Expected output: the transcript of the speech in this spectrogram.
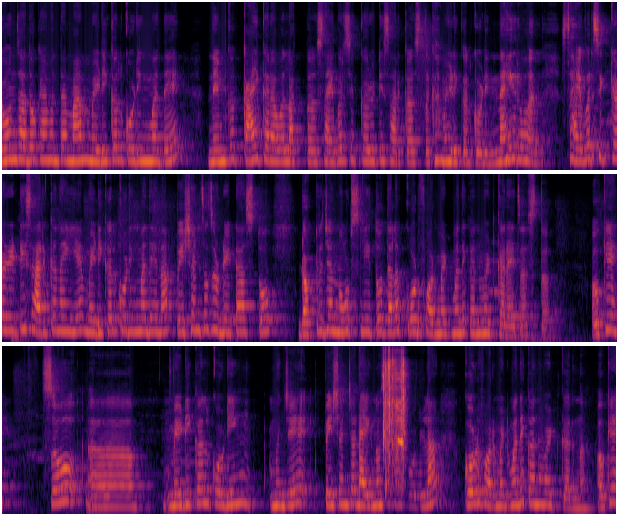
रोहन जाधव काय म्हणताय मॅम मेडिकल कोडिंगमध्ये नेमकं काय करावं लागतं? सायबर सिक्युरिटी सारखं असतं का मेडिकल कोडिंग नाही रोहन सायबर सिक्युरिटी सारखं नाही आहे मेडिकल कोडिंगमध्ये ना पेशंटचा जो डेटा असतो डॉक्टर ज्या नोट्स लिहितो त्याला कोड फॉर्मॅटमध्ये कन्व्हर्ट करायचं असतं. ओके सो मेडिकल कोडिंग म्हणजे पेशंटच्या डायग्नोसिस रिपोर्टला कोड फॉर्मॅटमध्ये कन्वर्ट करणं okay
